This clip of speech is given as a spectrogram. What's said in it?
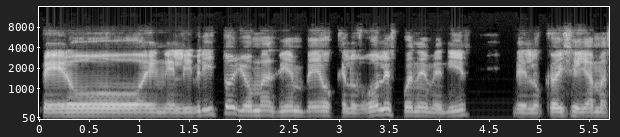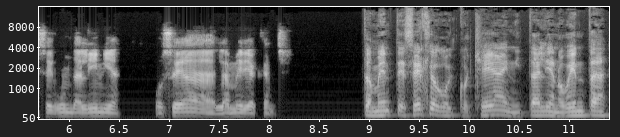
pero en el librito yo más bien veo que los goles pueden venir de lo que hoy se llama segunda línea, o sea, la media cancha. Exactamente, Sergio Goicochea en Italia 90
